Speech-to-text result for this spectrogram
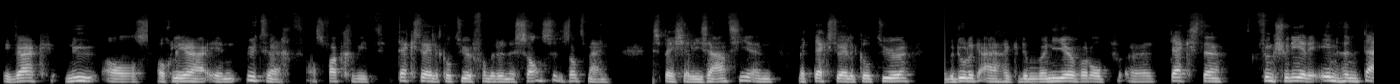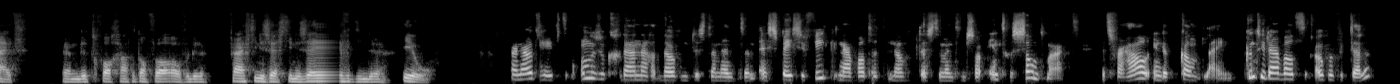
Ik werk nu als hoogleraar in Utrecht als vakgebied textuele cultuur van de Renaissance. Dus dat is mijn specialisatie. En met textuele cultuur bedoel ik eigenlijk de manier waarop uh, teksten functioneren in hun tijd. En in dit geval gaat het dan vooral over de 15e, 16e, 17e eeuw. Arnoud heeft onderzoek gedaan naar het Novum Testamentum en specifiek naar wat het Novum Testamentum zo interessant maakt. Het verhaal in de kantlijn. Kunt u daar wat over vertellen?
